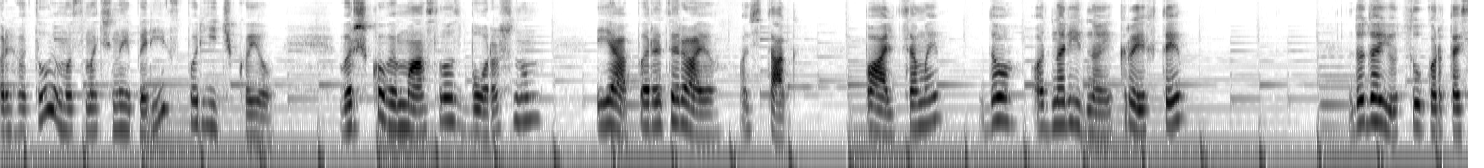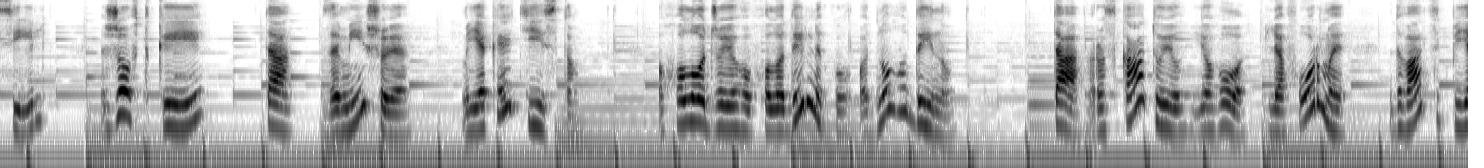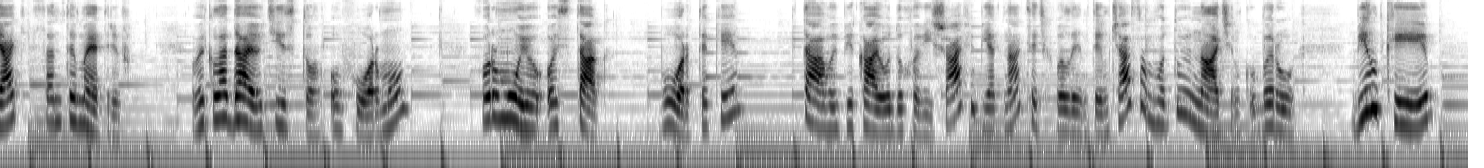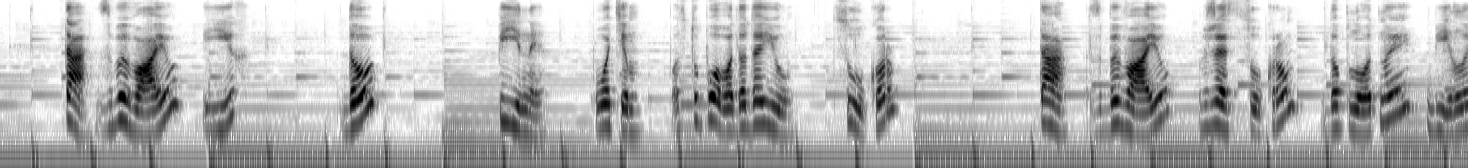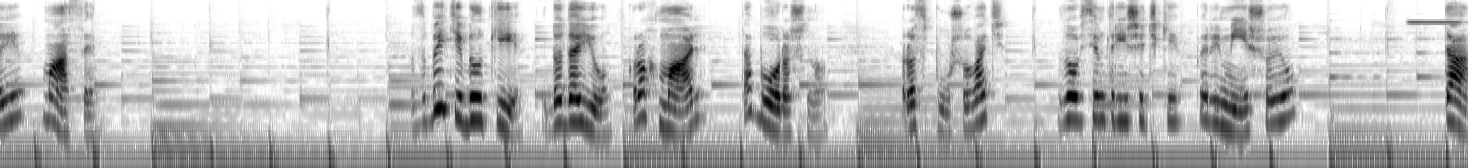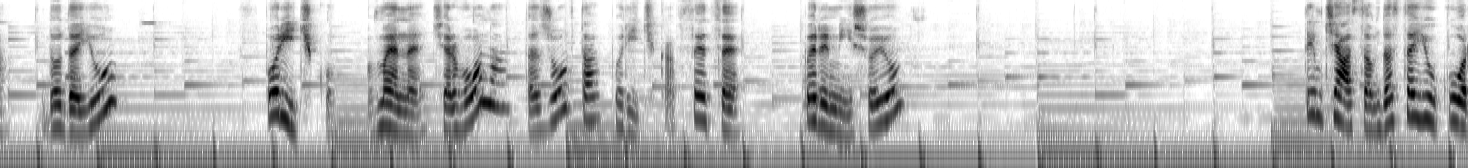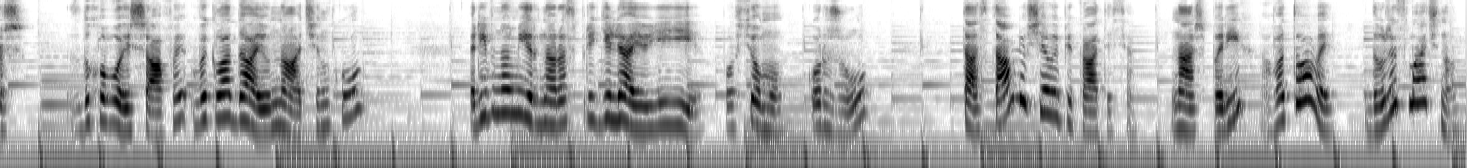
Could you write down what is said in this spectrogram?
приготуємо смачний пиріг з порічкою. Вершкове масло з борошном я перетираю ось так пальцями до однорідної крихти. Додаю цукор та сіль, жовтки та замішую м'яке тісто. Охолоджую його в холодильнику 1 годину та розкатую його для форми 25 см. Викладаю тісто у форму, формую ось так бортики та випікаю у духовій шафі 15 хвилин. Тим часом готую начинку, беру білки та збиваю їх до піни. Потім поступово додаю цукор та збиваю вже з цукром до плотної білої маси. В збиті білки додаю крохмаль та борошно, розпушувач зовсім трішечки, перемішую та додаю порічку. В мене червона та жовта порічка. Все це перемішую. Тим часом достаю корж з духової шафи, викладаю начинку, рівномірно розподіляю її по всьому коржу та ставлю ще випікатися. Наш пиріг готовий. Дуже смачно!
